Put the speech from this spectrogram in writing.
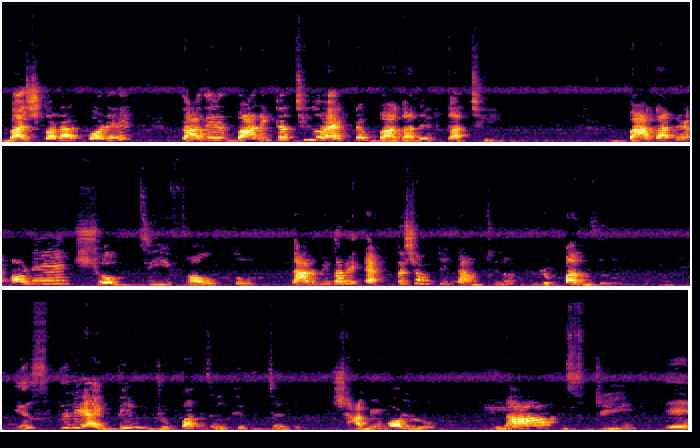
বাস করার পরে তাদের বাড়িটা ছিল একটা বাগানের কাছেই বাগানে অনেক সবজি ফলতো তার ভিতরে একটা সবজির নাম ছিল রূপাঞ্জল। স্ত্রী একদিন রূপাঞ্জল খেতে চাইল। স্বামী বলল, না স্ত্রী, এই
